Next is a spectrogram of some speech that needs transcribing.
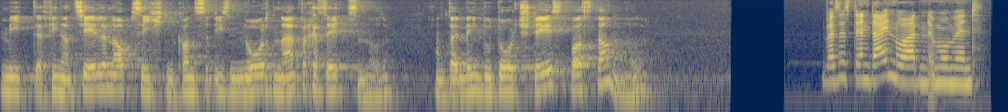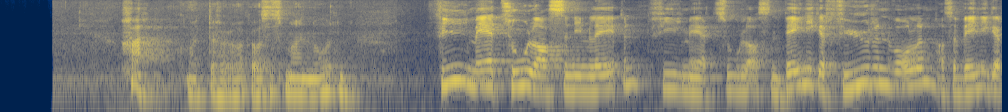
mit äh, finanziellen Absichten, kannst du diesen Norden einfach ersetzen, oder? Und dann, wenn du dort stehst, was dann, oder? Was ist denn dein Norden im Moment? Ha, gute Frage, was ist mein Norden? Viel mehr zulassen im Leben, viel mehr zulassen, weniger führen wollen, also weniger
